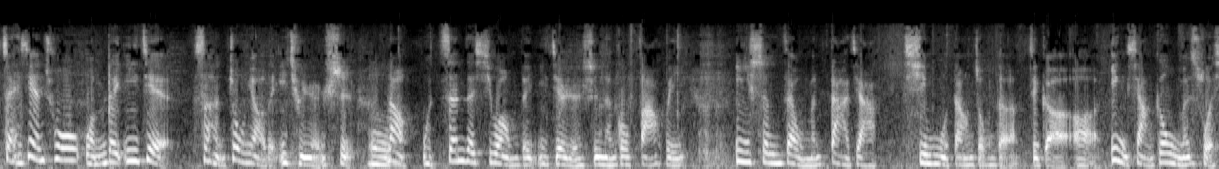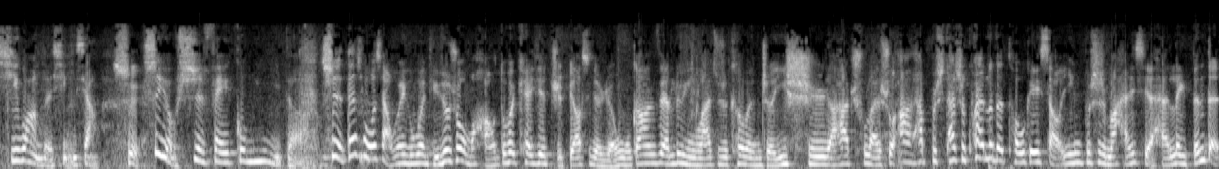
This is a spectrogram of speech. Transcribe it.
展现出我们的医界是很重要的一群人士。那我真的希望我们的医界人士能够发挥医生在我们大家心目当中的这个呃印象，跟我们所希望的形象是是有是非公义的。是，但是我想问一个问题，就是说我们好像都会看一些指标性的人物，刚刚在绿营啦，就是柯文哲医师，然后他出来说啊，他不是他是快乐的投给小英，不是什么含血含泪等等。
